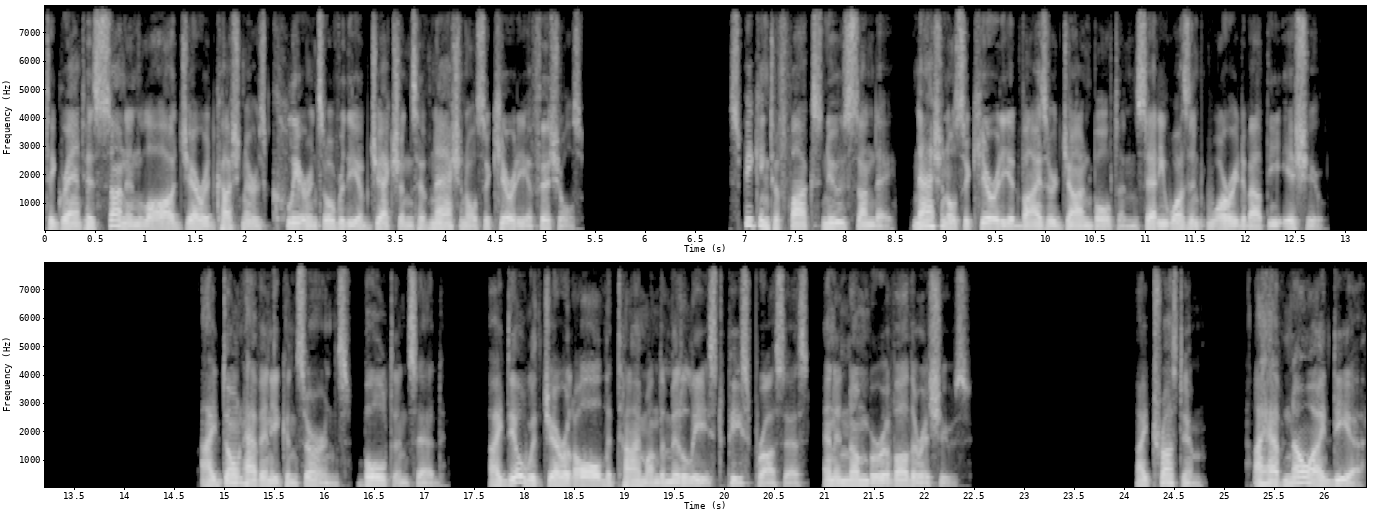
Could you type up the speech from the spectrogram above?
to grant his son-in-law Jared Kushner's clearance over the objections of national security officials. Speaking to Fox News Sunday, National Security Advisor John Bolton said he wasn't worried about the issue. I don't have any concerns, Bolton said. I deal with Jared all the time on the Middle East peace process and a number of other issues. I trust him. I have no idea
